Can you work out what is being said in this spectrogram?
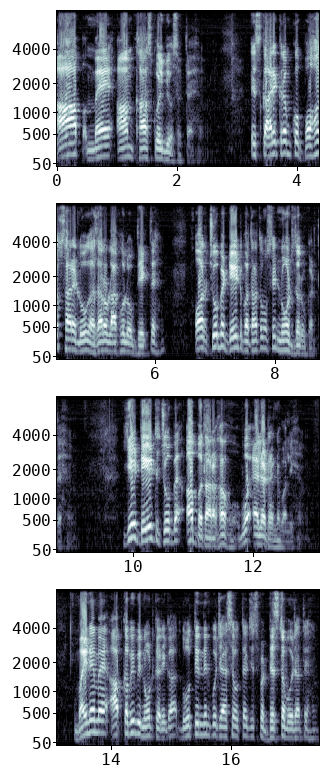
आप, मैं, आम खास कोई भी हो सकता है। इस कार्यक्रम को बहुत सारे लोग, हज़ारों लाखों लोग देखते हैं और जो मैं डेट बताता हूँ, उसे नोट ज़रूर करते हैं। ये डेट जो मैं अब बता रहा हूँ, वो अलर्ट रहने वाली है। महीने में आप कभी भी नोट करेगा दो तीन दिन कुछ ऐसे होते हैं जिस पर डिस्टर्ब हो जाते हैं,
